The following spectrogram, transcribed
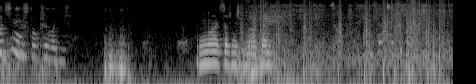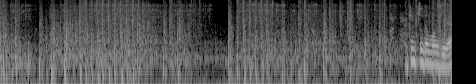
godziny już to przechodzisz. No, jesteśmy z powrotem. Jakim cudem on żyje?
